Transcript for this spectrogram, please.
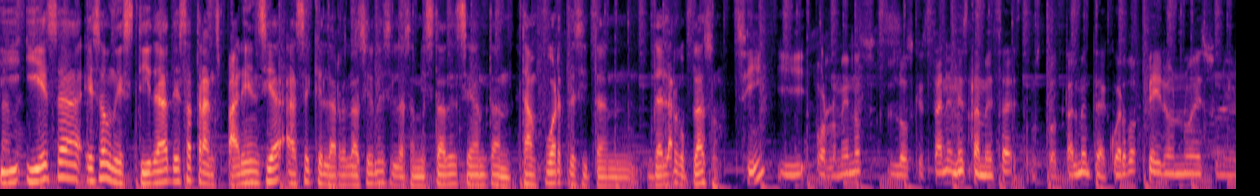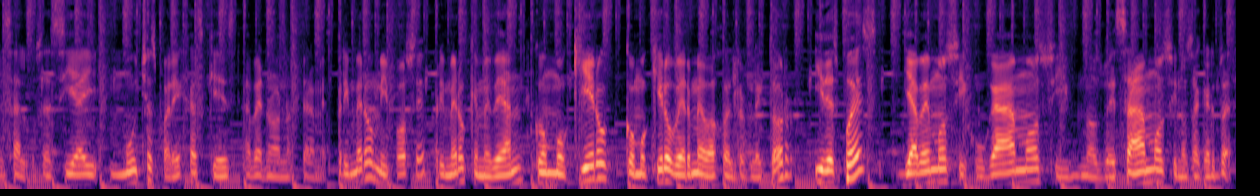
Y, y esa, esa honestidad, esa transparencia hace que las relaciones y las amistades sean tan, tan fuertes y tan de largo plazo. Sí, y por lo menos los que están en esta mesa estamos totalmente de acuerdo, pero no es universal. O sea, sí hay muchas parejas que es, a ver, no, no, espérame. Primero mi pose, primero que me vean como quiero quiero como quiero verme abajo del reflector y después ya vemos si jugamos, si nos besamos, si nos acariciamos.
